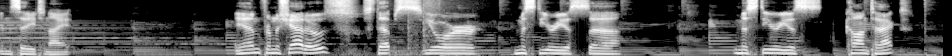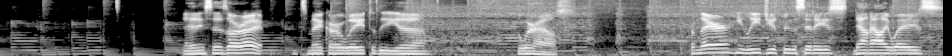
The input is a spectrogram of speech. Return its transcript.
in the city tonight. And from the shadows steps your mysterious, uh, mysterious contact. And he says, "All right, let's make our way to the uh, the warehouse." From there, he leads you through the cities, down alleyways,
